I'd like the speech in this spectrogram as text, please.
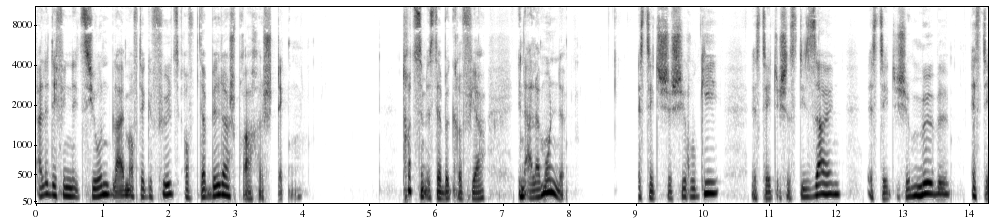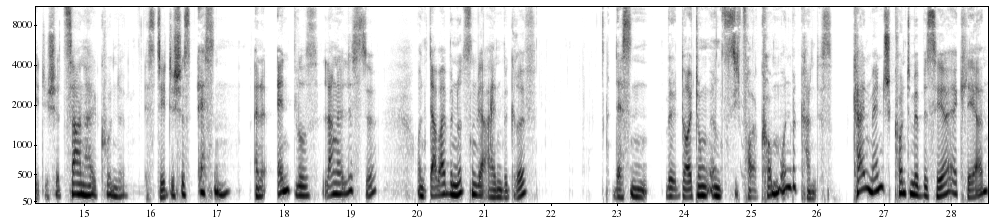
Alle Definitionen bleiben auf der Gefühls-, auf der Bildersprache stecken. Trotzdem ist der Begriff ja in aller Munde. Ästhetische Chirurgie, ästhetisches Design, ästhetische Möbel, ästhetische Zahnheilkunde, ästhetisches Essen, eine endlos lange Liste. Und dabei benutzen wir einen Begriff, dessen Bedeutung uns vollkommen unbekannt ist. Kein Mensch konnte mir bisher erklären,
